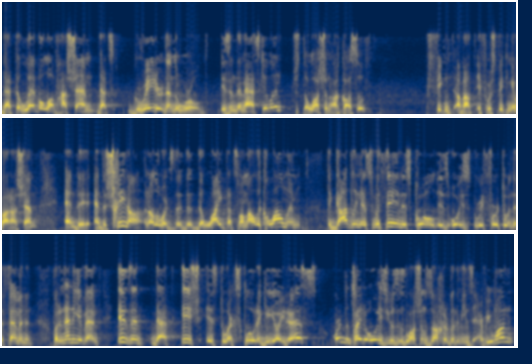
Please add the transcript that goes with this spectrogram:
that the level of Hashem that's greater than the world is in the masculine, just the lashon hakasuv. Speaking about if we're speaking about Hashem and the and the Shechina, in other words, the, the, the light that's mamalik kolalmim, the godliness within is called is always referred to in the feminine. But in any event, is it that ish is to exclude a giyoires, or the Torah always uses lashon zachar, but it means everyone?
